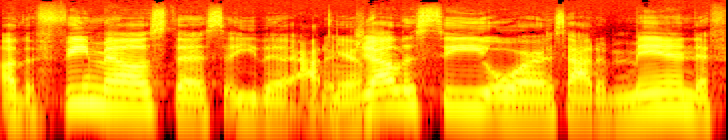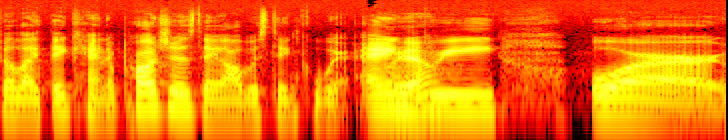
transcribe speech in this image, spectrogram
other females that's either out of Yeah. jealousy or it's out of men that feel like they can't approach us. They always think we're oh, angry or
